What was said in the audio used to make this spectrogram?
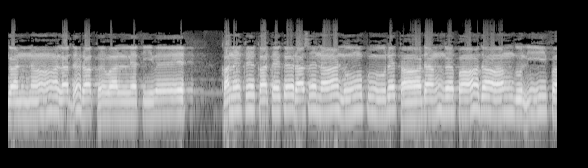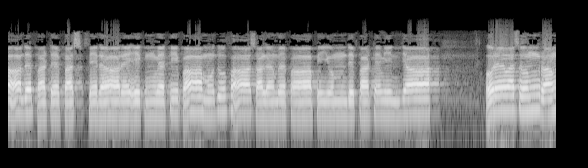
ගන්නා ලද රකවල් ඇතිවේ. කනක කටක රසනා නූපුර තාඩංග පාදාංගුලී පාද පට පස් පෙරහර එක් වැටි පාමුදු පාසලඹ පාපියුම් දෙපට විද්‍යා ඔරවසුම් රං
